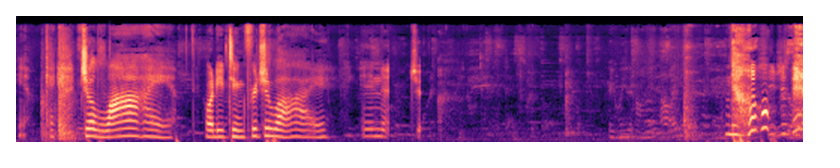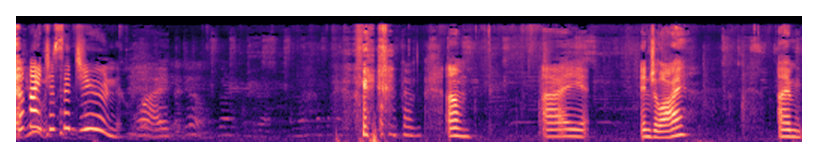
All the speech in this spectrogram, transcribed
Yeah. Okay. July. What are you doing for July? In Ju- No. I just said June. Why? um, I in July. I'm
